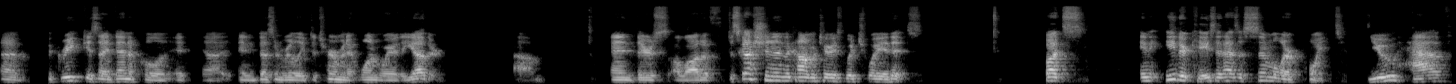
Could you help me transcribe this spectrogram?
Uh, the Greek is identical it, uh, and doesn't really determine it one way or the other. Um, and there's a lot of discussion in the commentaries which way it is. But in either case, it has a similar point. You have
